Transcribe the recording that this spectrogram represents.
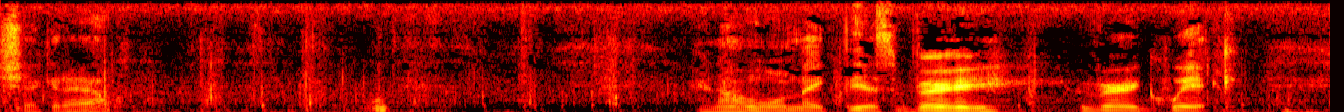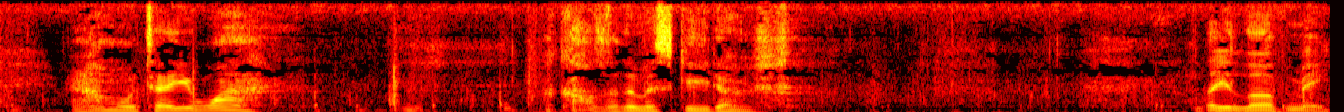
check it out. And I want to make this very, very quick. And I'm going to tell you why. Because of the mosquitoes. They love me.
